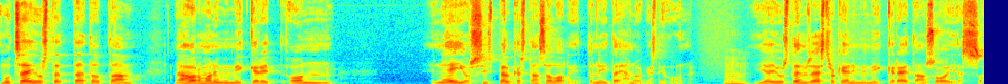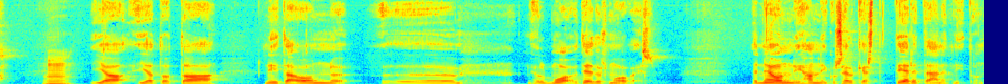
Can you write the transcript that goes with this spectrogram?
Mutta se just, että tota, nämä hormonimimikkerit on, ne ei ole siis pelkästään salaliitto, niitä ihan oikeasti on. Hmm. Ja just esimerkiksi estrogeenimimikkereitä on soijassa. Hmm. Ja, ja tota, niitä on öö, tietyissä muoveissa. Et ne on ihan niinku selkeästi, tiedetään, että niitä on.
